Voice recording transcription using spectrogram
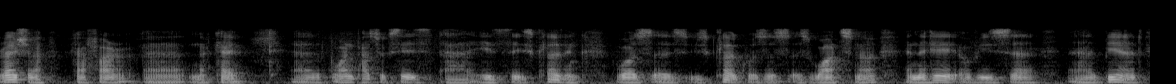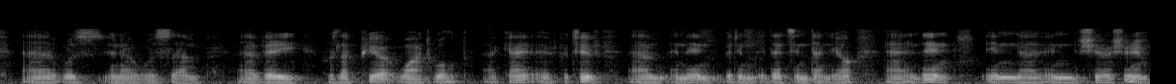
reisha kafar nakeh. One pasuk says his his clothing was as, his cloak was as, as white snow, and the hair of his beard was you know was um, very was like pure white wool. Okay, uh, Ketuv, um, and then but in, that's in Daniel, uh, and then in uh, in Shir Hashirim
